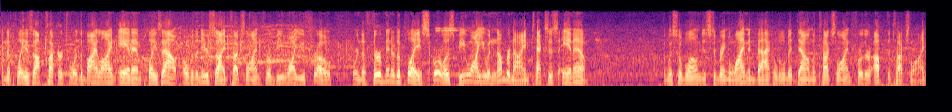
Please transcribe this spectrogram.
and the play is off Tucker toward the byline. A&M plays out over the near side touchline for a BYU throw. We're in the third minute of play. Scoreless, BYU in number nine, Texas A&M. The whistle blown just to bring Lyman back a little bit down the touchline, further up the touchline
